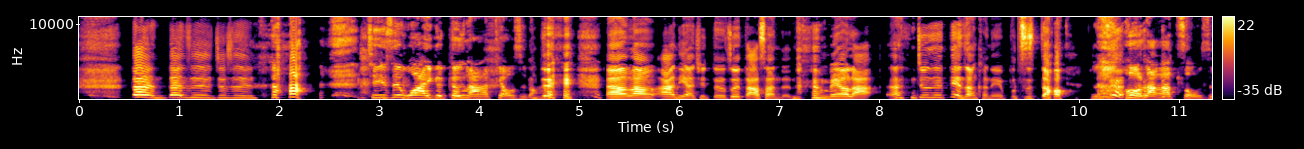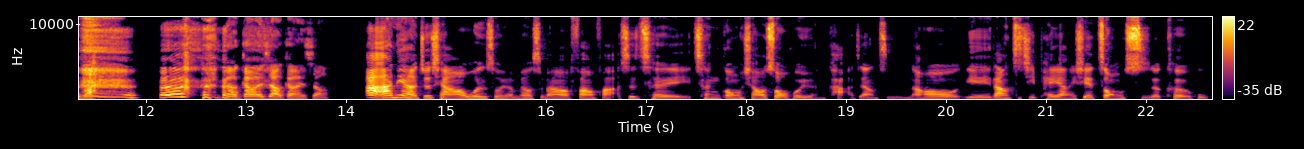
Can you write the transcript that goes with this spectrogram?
但但是就是，其实挖一个坑让他跳是吧？对，然后让阿尼亚去得罪搭讪人，没有啦，就是店长可能也不知道，然后让他走是吧？没有开玩笑，开玩笑。那阿尼亚就想要问说，有没有什么样的方法是可以成功销售会员卡这样子，然后也让自己培养一些忠实的客户，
